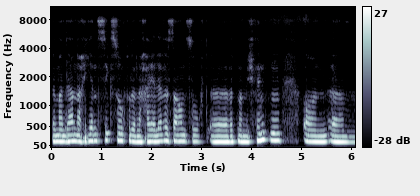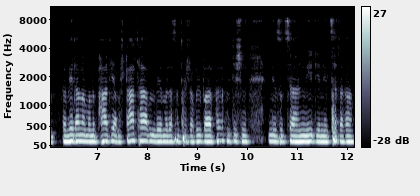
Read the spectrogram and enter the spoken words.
Wenn man dann nach Jens Six sucht oder nach Higher Level Sound sucht, äh, wird man mich finden. Und ähm, wenn wir dann nochmal eine Party am Start haben, werden wir das natürlich auch überall veröffentlichen in den sozialen Medien etc.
